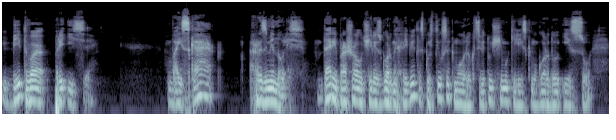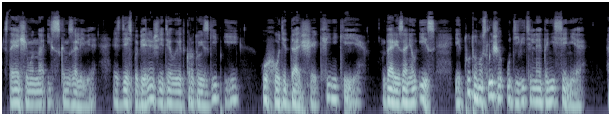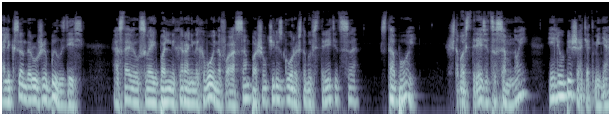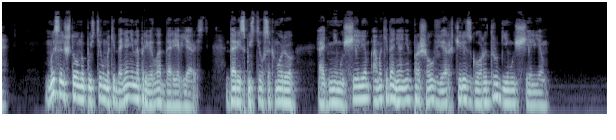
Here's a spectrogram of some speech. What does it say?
Битва при Иссе Войска разминулись. Дарий прошел через горный хребет и спустился к морю, к цветущему килийскому городу Иссу, стоящему на Исском заливе. Здесь побережье делает крутой изгиб и уходит дальше, к Финикии. Дарий занял Ис, и тут он услышал удивительное донесение. Александр уже был здесь. Оставил своих больных и раненых воинов, а сам пошел через горы, чтобы встретиться с тобой. Чтобы встретиться со мной или убежать от меня? Мысль, что он упустил македонянина, привела Дарья в ярость. Дарий спустился к морю одним ущельем, а македонянин прошел вверх через горы другим ущельем.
